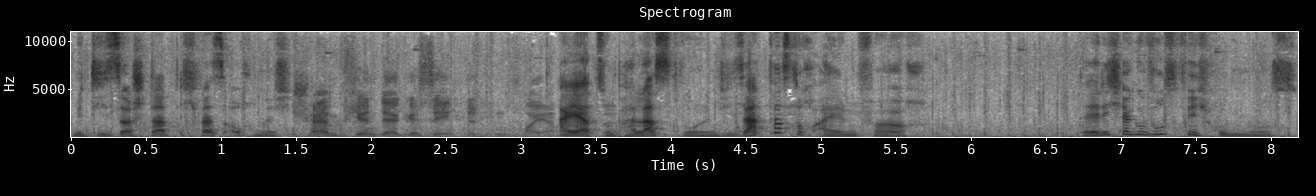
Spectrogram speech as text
mit dieser Stadt. Ich weiß auch nicht. Champion der gesegneten Feuer. Ah ja, zum Palast wollen die. Sag das doch einfach. Da hätte ich ja gewusst, wie ich rum muss.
